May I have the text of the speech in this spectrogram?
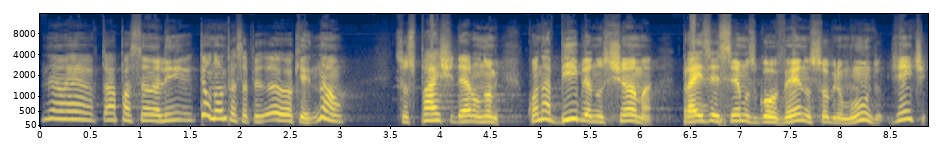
Não, é, estava passando ali, tem um nome para essa pessoa? Ok, não. Seus pais te deram um nome. Quando a Bíblia nos chama para exercermos governo sobre o mundo, gente,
